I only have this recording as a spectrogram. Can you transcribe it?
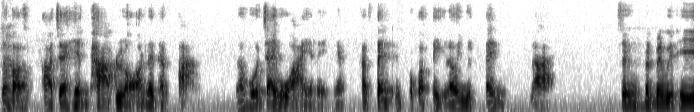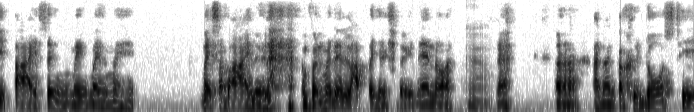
แล้วก็อาจจะเห็นภาพหลอนอะไรต่างๆ แล้วหัวใจวายอะไรเงี้ยถ้าเต้นผิดปกติแล้วหยุดเต้นได้ ซึ่งมันเป็นวิธีตายซึ่งไม่ไม่ไม่ไม่ไม่สบายเลยนะมันไม่ได้หลับไปเฉยๆแน่นอนครับเอ่ออันนั้นก็คือโดสที่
